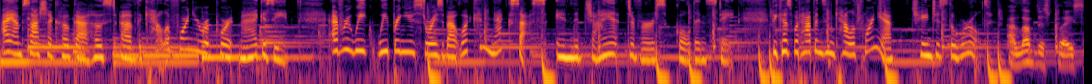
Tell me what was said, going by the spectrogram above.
Hi, I'm Sasha Khokha, host of the California Report magazine. Every week, we bring you stories about what connects us in the giant, diverse Golden State. Because what happens in California changes the world. I love this place.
